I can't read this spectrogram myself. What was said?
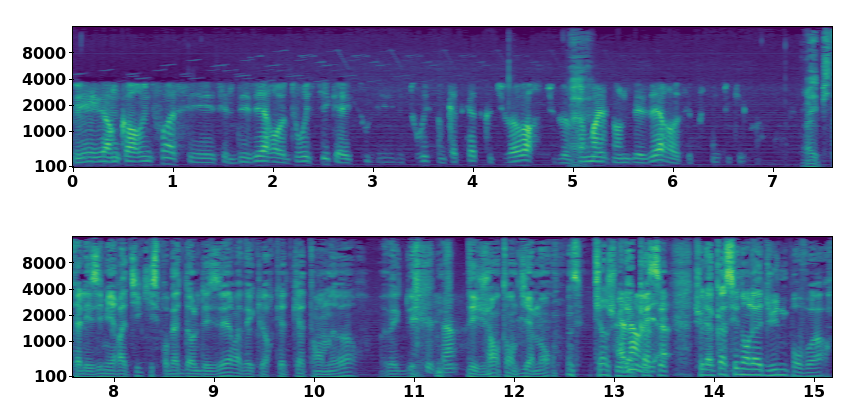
mais encore une fois c'est le désert euh, touristique avec tous les, les touristes en 4x4 que tu vas voir si tu veux Ouais. vraiment aller dans le désert euh, c'est plus compliqué quoi Ouais, Et puis t'as les Émiratis qui se promènent dans le désert avec leurs 4x4 en or, avec des, des jantes en diamant. Tiens, je vais Ah la non, mais, casser. Je vais la casser dans la dune pour voir.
